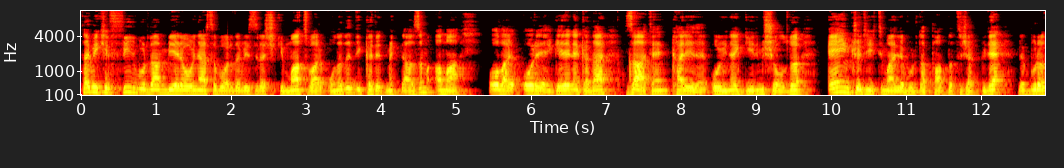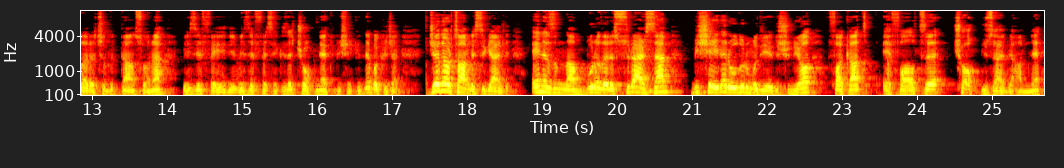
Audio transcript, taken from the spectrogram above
Tabii ki fil buradan bir yere oynarsa bu arada vezir H2 mat var. Ona da dikkat etmek lazım ama olay oraya gelene kadar zaten kalede oyuna girmiş oldu. En kötü ihtimalle burada patlatacak bile ve buralar açıldıktan sonra vezir F7'ye vezir F8'e çok net bir şekilde bakacak. C4 hamlesi geldi. En azından buraları sürersem bir şeyler olur mu diye düşünüyor. Fakat F6 çok güzel bir hamle.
